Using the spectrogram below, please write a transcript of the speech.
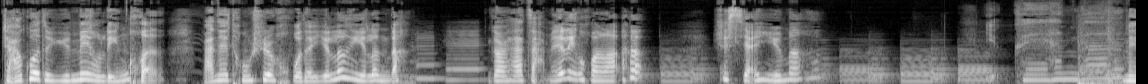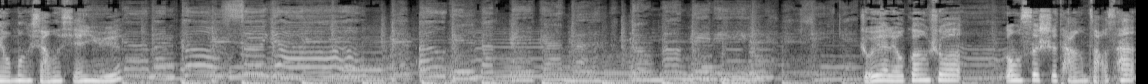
炸过的鱼没有灵魂。”把那同事唬得一愣一愣的。你告诉他咋没灵魂了？是咸鱼吗？没有梦想的咸鱼。主月流光说，公司食堂早餐，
